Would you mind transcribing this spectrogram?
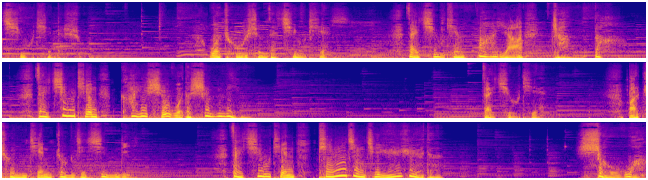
秋天的树，我出生在秋天，在秋天发芽长大，在秋天开始我的生命，在秋天。把春天装进心里，在秋天平静且愉悦的守望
